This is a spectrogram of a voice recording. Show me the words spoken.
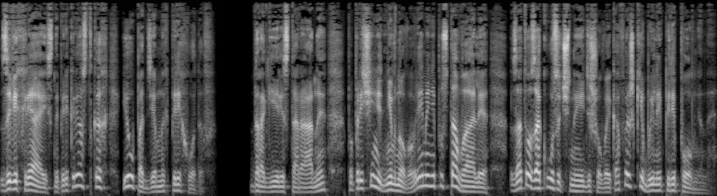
завихряясь на перекрестках и у подземных переходов. Дорогие рестораны по причине дневного времени пустовали, зато закусочные и дешевые кафешки были переполнены.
